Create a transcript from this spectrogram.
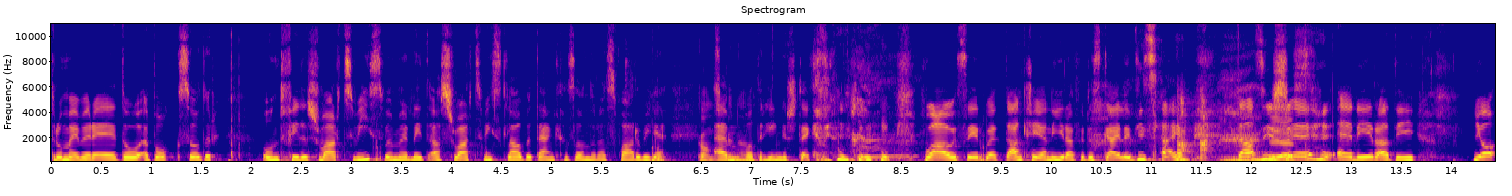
Darum haben wir äh, hier eine Box, oder? Und viel schwarz-weiß, weil wir nicht als schwarz-weiß Glauben denken, sondern als farbige, Ganz ähm, genau. wo dahinter steckt. wow, sehr gut. Danke, Janira, für das geile Design. Das ist Yes. äh, eine Ehre an dich. Ja,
